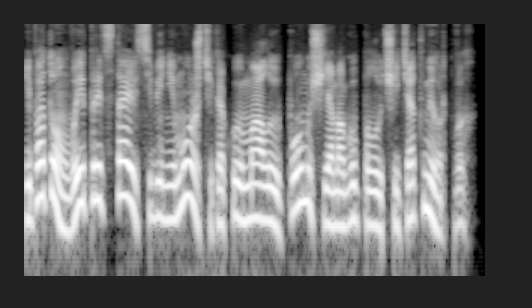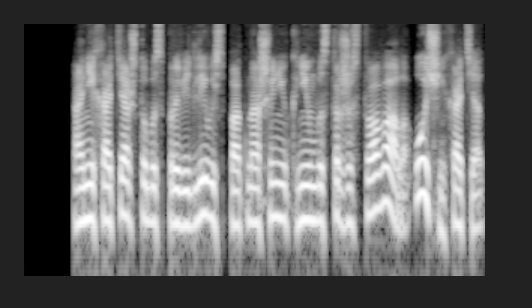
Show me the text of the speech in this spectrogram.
И потом, вы представить себе не можете, какую малую помощь я могу получить от мертвых. Они хотят, чтобы справедливость по отношению к ним восторжествовала. Очень хотят.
